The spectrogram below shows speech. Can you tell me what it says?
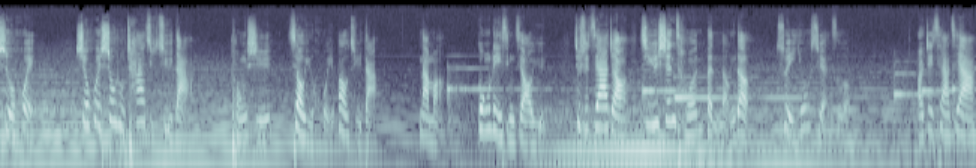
社会社会收入差距巨大，同时教育回报巨大，那么功利性教育就是家长基于生存本能的最优选择。而这恰恰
